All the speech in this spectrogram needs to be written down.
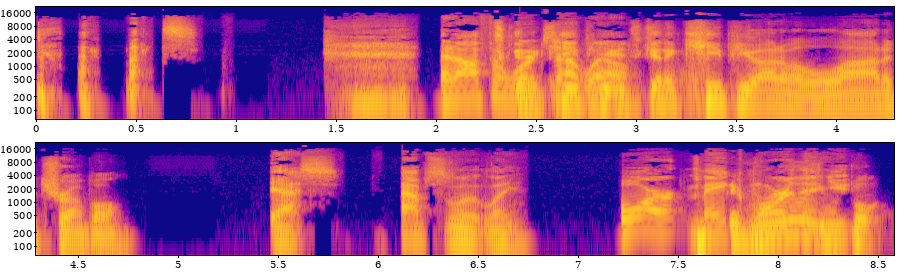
That's, it often works out keep you. well. It's going to keep you out of a lot of trouble. Yes, absolutely. Or make It more really than you will-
